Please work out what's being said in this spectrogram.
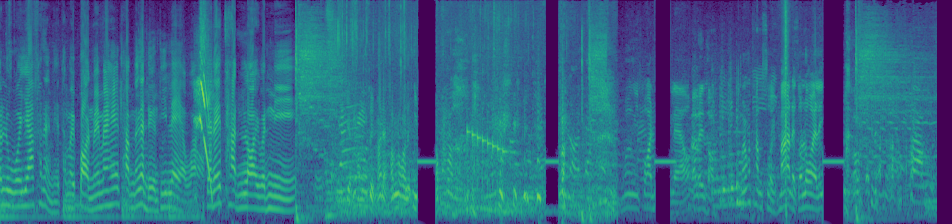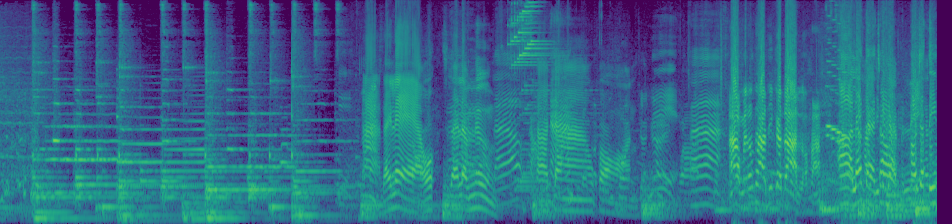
ถ้ารู้ว่ายากขนาดเนี้ยทำไมปอนไม่ไม่ให้ทำตั้งแต่เดือนที่แล้วอะจะได้ทันลอยวันนี้ อย่าให้มันเสร็จมาเดี๋ยวเขารอแล้วอีกเขาพังมึงอีปอนอีกแล้วอะไรต่อมันมาทำสวยมากเดี๋ยวก็ลอยแล้วอ่าได้แล้ว ได้แล้วหนึ่ง แล้ว ทากาวก่อนนี่อ่าอ้าวไม่ต้องทาที่กระดาษเหรอคะ อ่าแล้วแต่เจ้าทาที่กระดาษมันเละเขาจะติด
